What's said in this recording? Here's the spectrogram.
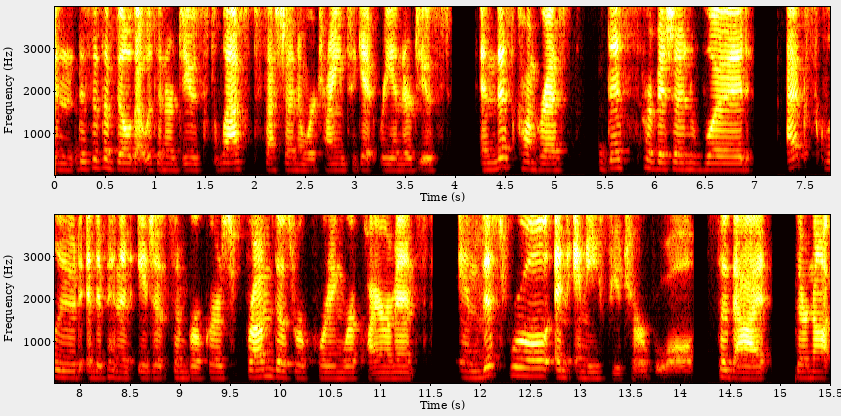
and this is a bill that was introduced last session and we're trying to get reintroduced in this Congress, this provision would exclude independent agents and brokers from those recording requirements in this rule and any future rule so that they're not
